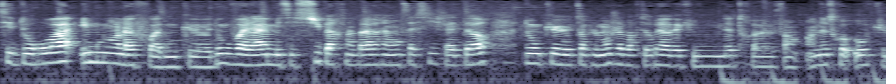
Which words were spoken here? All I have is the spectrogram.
c'est droit et moulant à la fois donc, euh, donc voilà mais c'est super sympa vraiment ça ci j'adore donc euh, simplement je la porterai avec une autre enfin un autre haut que,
